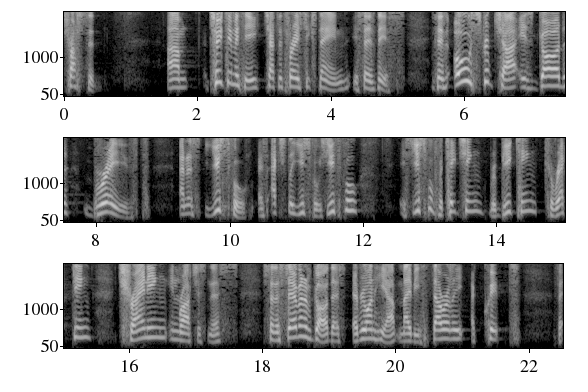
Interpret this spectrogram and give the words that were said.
trusted? Um, 2 Timothy chapter 3, 16, it says this. It says, All scripture is God breathed and it's useful. It's actually useful. It's useful. It's useful for teaching, rebuking, correcting, training in righteousness. So the servant of God, that's everyone here, may be thoroughly equipped for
